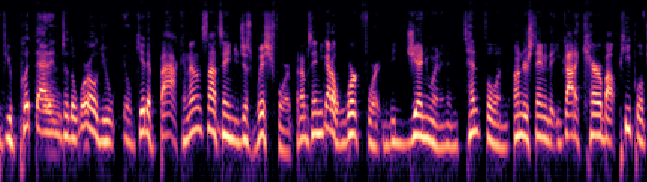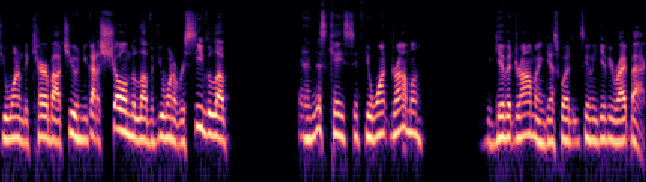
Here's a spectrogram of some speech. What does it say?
if you put that into the world, you you'll get it back. And then it's not saying you just wish for it, but I'm saying you got to work for it and be genuine and intentful and understanding that you got to care about people if you want them to care about you and you got to show them the love if you want to receive the love. And in this case, if you want drama, you give it drama and guess what? It's going to give you right back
